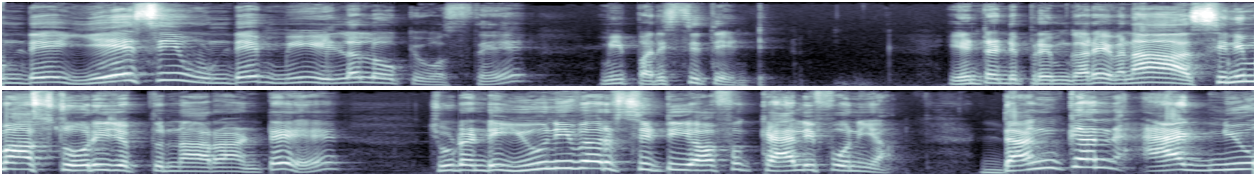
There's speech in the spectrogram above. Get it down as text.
ఉండే ఏసీ ఉండే మీ ఇళ్ళలోకి వస్తే మీ పరిస్థితి ఏంటి? ఏంటండి ప్రేమ్ గారు? ఏమైనా సినిమా స్టోరీ చెప్తున్నారా అంటే చూడండి university of California Duncan Agnew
